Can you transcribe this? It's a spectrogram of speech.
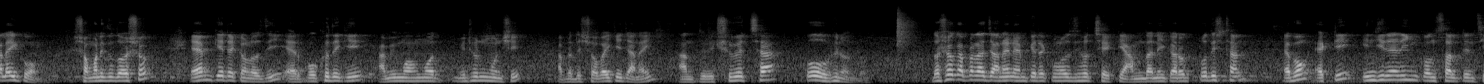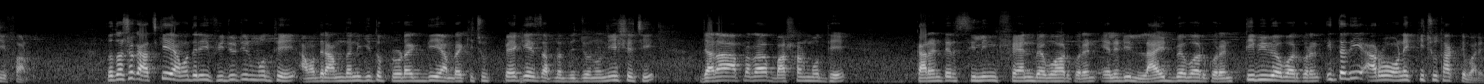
আলাইকুম। সম্মানিত দর্শক এম কে টেকনোলজি এর পক্ষ থেকে আমি মোহাম্মদ মিঠুন মুন্সি। আপনাদের সবাইকে জানাই আন্তরিক শুভেচ্ছা ও অভিনন্দন। দর্শক, আপনারা জানেন এম কে টেকনোলজি হচ্ছে একটি আমদানিকারক প্রতিষ্ঠান এবং একটি ইঞ্জিনিয়ারিং কনসালটেন্সি ফার্ম তো দর্শক, আজকে আমাদের এই ভিডিওটির মধ্যে আমাদের আমদানিকৃত প্রোডাক্ট দিয়ে আমরা কিছু প্যাকেজ আপনাদের জন্য নিয়ে এসেছি। যারা আপনারা বাসার মধ্যে কারেন্টের সিলিং ফ্যান ব্যবহার করেন, এলইডি লাইট ব্যবহার করেন, টিভি ব্যবহার করেন, ইত্যাদি আরও অনেক কিছু থাকতে পারে।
